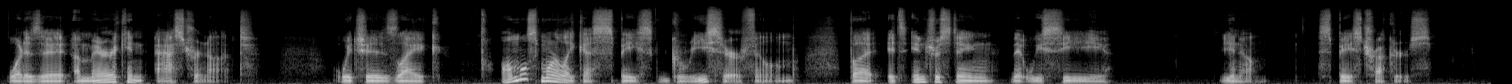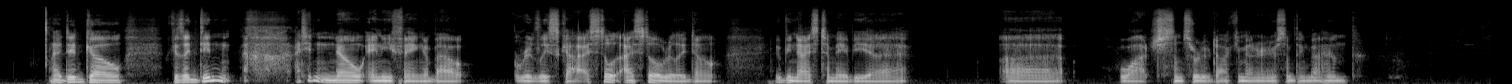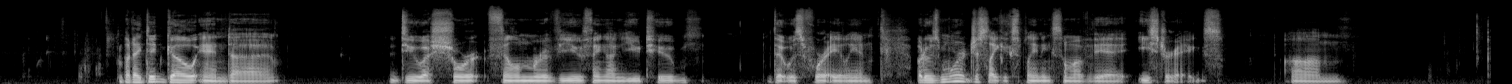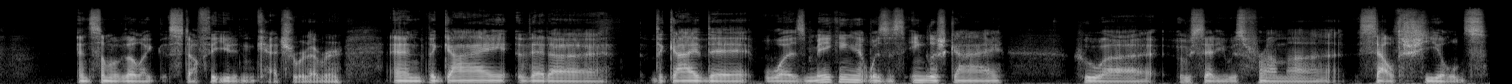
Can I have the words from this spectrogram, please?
what is it? American Astronaut, which is like almost more like a space greaser film. But it's interesting that we see, you know, space truckers. I did go because I didn't I didn't know anything about Ridley Scott. I still I still really don't. It would be nice to maybe uh, uh, watch some sort of documentary or something about him. But I did go and uh, do a short film review thing on YouTube that was for Alien, but it was more just like explaining some of the Easter eggs. Um, and some of the like stuff that you didn't catch or whatever. And the guy that uh the guy that was making it was this English guy who uh, who said he was from uh, South Shields,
